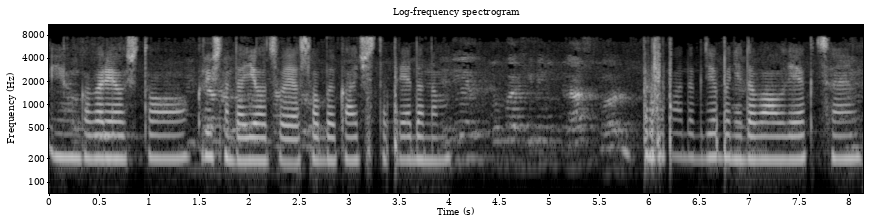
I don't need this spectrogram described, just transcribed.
И он говорил, что Кришна дает свои особые качества преданным. Прабхупада, где бы ни давал лекции,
